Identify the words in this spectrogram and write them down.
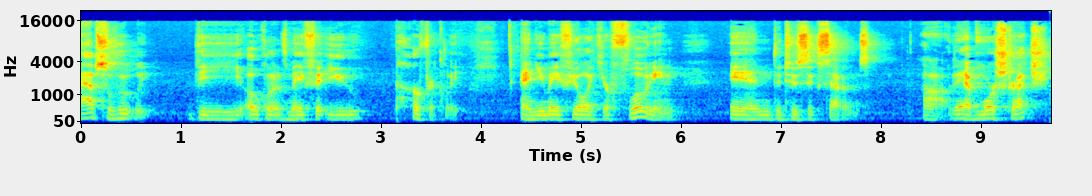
absolutely, the Oaklands may fit you perfectly. And you may feel like you're floating in the 267s. Uh, they have more stretch,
